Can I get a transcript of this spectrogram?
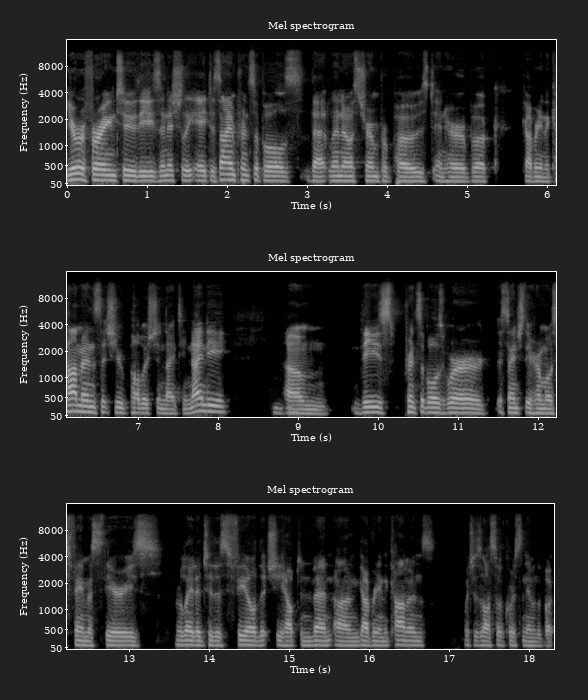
you're referring to these initially eight design principles that Lin Ostrom proposed in her book Governing the Commons that she published in 1990. Mm-hmm. Um, these principles were essentially her most famous theories related to this field that she helped invent on governing the commons, which is also, of course, the name of the book.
